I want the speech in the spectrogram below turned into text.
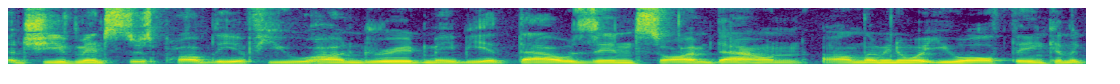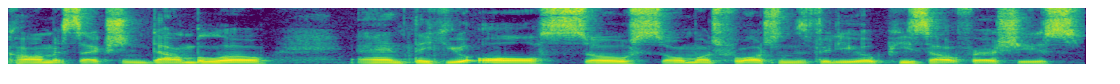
achievements, there's probably a few hundred, maybe a thousand. So I'm down. Um, let me know what you all think in the comment section down below. And thank you all so, so much for watching this video. Peace out, Freshies.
